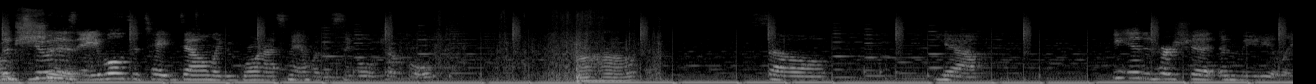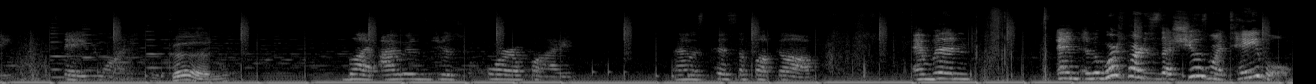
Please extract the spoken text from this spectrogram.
the dude is able to take down like a grown ass man with a single chokehold. Uh huh. So, yeah. He ended her shit immediately. Stage one. Good. But I was just horrified. I was pissed the fuck off. And when. And, and the worst part is that she was my table.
